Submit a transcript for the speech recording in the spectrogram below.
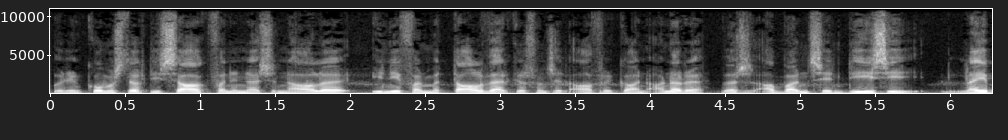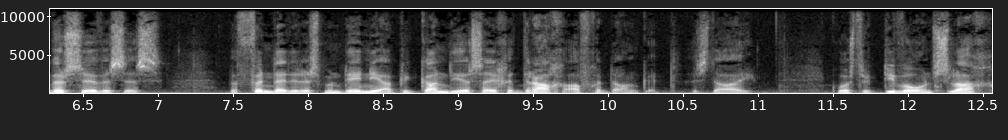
ooreenkomstig die saak van die nasionale unie van metaalwerkers van Suid-Afrika en ander versus Aban Sendisi Labour Services bevind dat die respondent die applikant deur sy gedrag afgedank het. Dis daai konstruktiewe ontslag.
